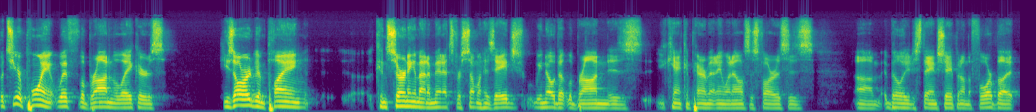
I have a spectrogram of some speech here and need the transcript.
But to your point with lebron and the lakers he's already been playing concerning amount of minutes for someone his age. We know that lebron is you can't compare him to anyone else as far as his um, ability to stay in shape and on the floor but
